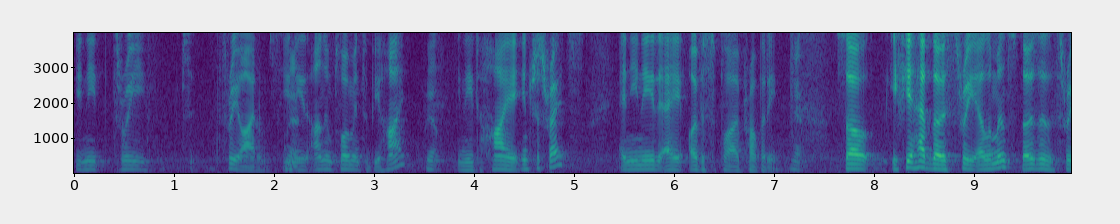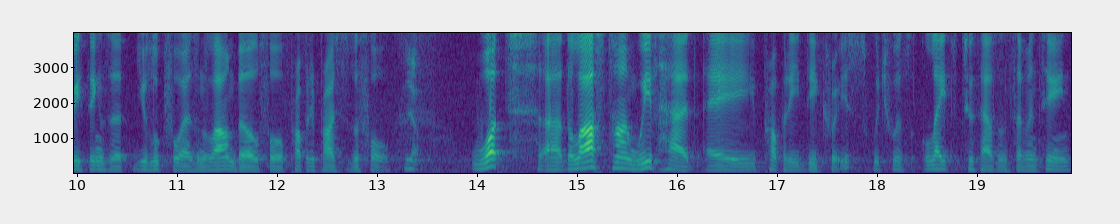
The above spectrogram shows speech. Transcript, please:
you need three, three items. You Yeah. need unemployment to be high, Yep. you need higher interest rates, and you need a oversupply of property. Yeah. So, if you have those three elements, those are the three things that you look for as an alarm bell for property prices to fall. Yeah. What uh, the last time we've had a property decrease, which was late 2017,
